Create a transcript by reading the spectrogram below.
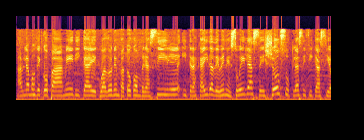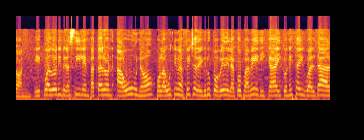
Hablamos de Copa América, Ecuador empató con Brasil y tras caída de Venezuela selló su clasificación. Ecuador y Brasil empataron a uno por la última fecha del Grupo B de la Copa América y con esta igualdad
